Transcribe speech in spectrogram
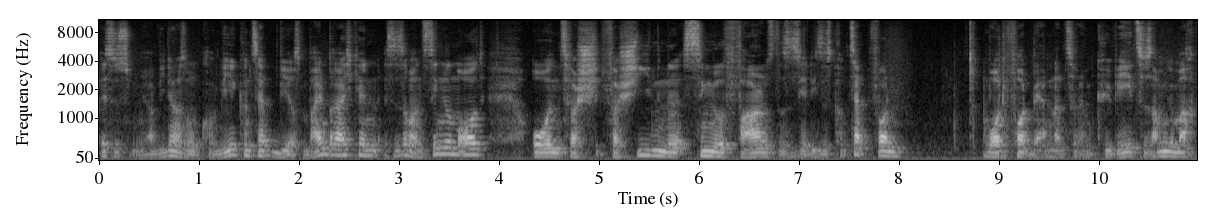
ist es ja wieder so ein Convey-Konzept, wie wir aus dem Weinbereich kennen. Es ist aber ein Single Malt und zwar verschiedene Single Farms. Das ist ja dieses Konzept von Waterford werden dann zu einem Cuvée zusammengemacht,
